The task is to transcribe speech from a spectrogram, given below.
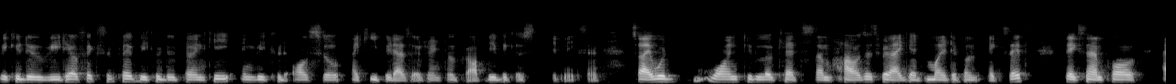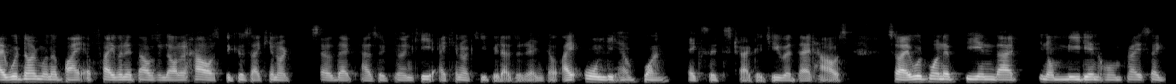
we could do retail fix and flip, we could do turnkey, and we could also I keep it as a rental property because it makes sense. So I would want to look at some houses where I get multiple exits. For example, I would not want to buy a five hundred thousand dollar house because I cannot sell that as a turnkey. I cannot keep it as a rental. I only have one exit strategy with that house. So I would want to be in that you know median home price like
